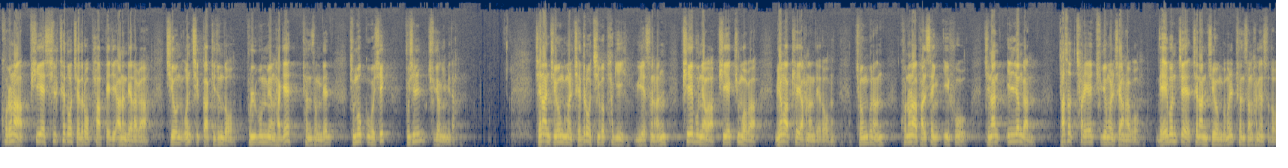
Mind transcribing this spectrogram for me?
코로나 피해 실태도 제대로 파악되지 않은 데다가 지원 원칙과 기준도 불분명하게 편성된 주먹구구식 부실 추경입니다. 재난지원금을 제대로 지급하기 위해서는 피해 분야와 피해 규모가 명확해야 하는데도 정부는 코로나 발생 이후 지난 1년간 다섯 차례의 추경을 제안하고 네 번째 재난지원금을 편성하면서도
